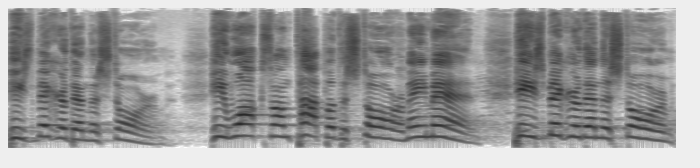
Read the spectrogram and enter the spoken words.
He's bigger than the storm. He walks on top of the storm. Amen. He's bigger than the storm,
